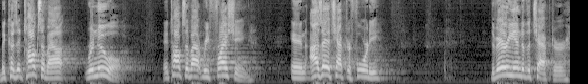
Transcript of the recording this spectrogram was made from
because it talks about renewal, it talks about refreshing. In Isaiah chapter 40, the very end of the chapter,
